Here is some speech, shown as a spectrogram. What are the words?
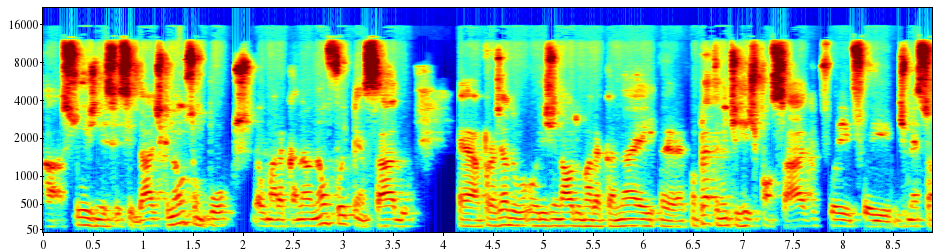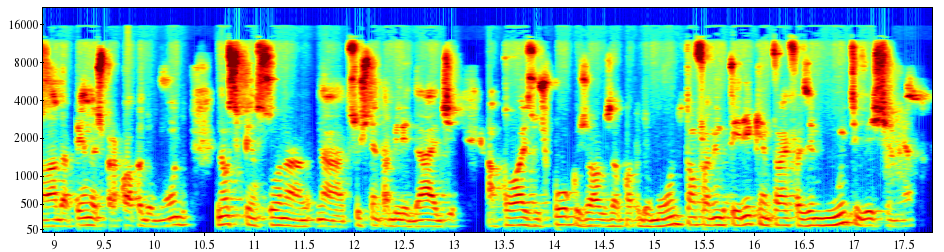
às suas necessidades, que não são poucos. O Maracanã não foi pensado é, o projeto original do Maracanã é, é, completamente irresponsável, foi, foi dimensionado apenas para a Copa do Mundo, não se pensou na, na, sustentabilidade após os poucos jogos da Copa do Mundo, então o Flamengo teria que entrar e fazer muito investimento.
